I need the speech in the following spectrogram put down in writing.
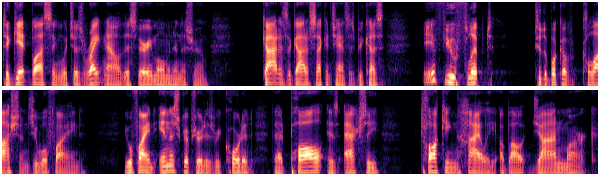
to get blessing, which is right now, this very moment in this room, God is a God of second chances because if you flipped to the book of Colossians, you will find you will find in the scripture it is recorded that Paul is actually talking highly about John Mark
